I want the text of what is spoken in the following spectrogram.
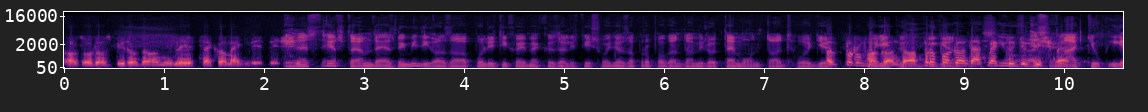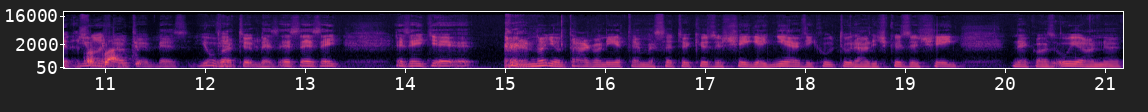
az orosz birodalmi létnek a megvédését. Én ezt értem, de ez még mindig az a politikai megközelítés, vagy az a propaganda, amiről te mondtad, hogy... A propaganda, a propagandát igen, meg tudjuk ismerni. Látjuk, igen, ezt jóval látjuk. Több ez, jóval több ez. Ez, ez egy, ez egy nagyon tágan értelmezhető közösség, egy nyelvi, kulturális közösségnek az olyan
